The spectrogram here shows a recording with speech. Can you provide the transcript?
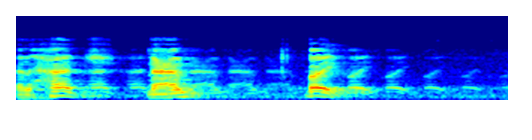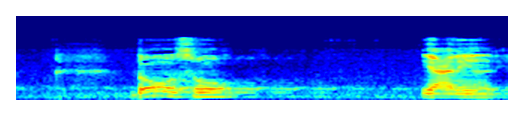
Al-Hajj نعم طيب those who يعني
